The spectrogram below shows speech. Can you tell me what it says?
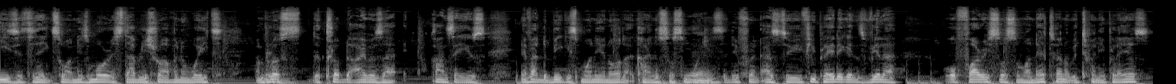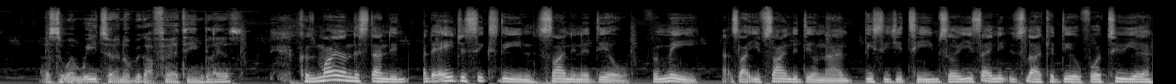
easier to take someone who's more established rather than wait. And plus, the club that I was at, I can't say was, they've had the biggest money and all that kind of stuff. So budgets are different. As to if you played against Villa or Forest or someone, they turn up with 20 players. As to when we turn up, we got 13 players. Because my understanding, at the age of 16, signing a deal, for me, that's like you've signed a deal now. This is your team. So you're saying it's like a deal for a two year,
